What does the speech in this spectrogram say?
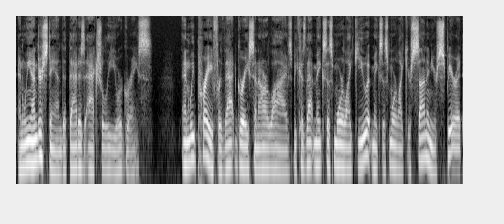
And we understand that that is actually your grace. And we pray for that grace in our lives because that makes us more like you. It makes us more like your Son and your Spirit.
